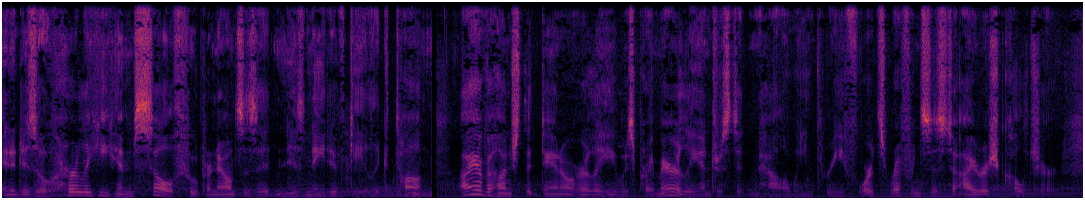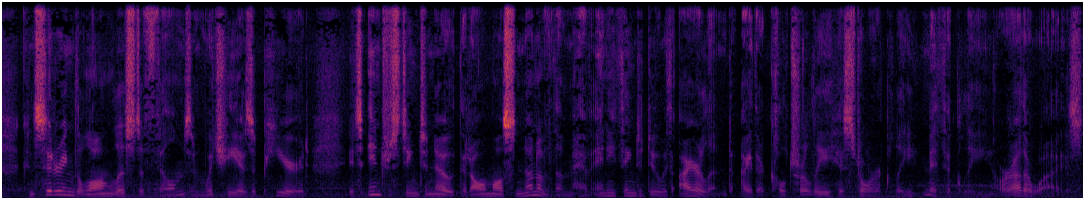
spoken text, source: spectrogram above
and it is O'Herlihy himself who pronounces it in his native Gaelic tongue. I have a hunch that Dan O'Herlihy was primarily interested in Halloween 3 for its references to Irish culture. Considering the long list of films in which he has appeared, it's interesting to note that almost none of them have anything to do with Ireland, either culturally, historically, mythically, or otherwise.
